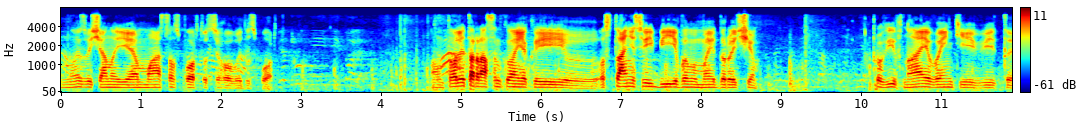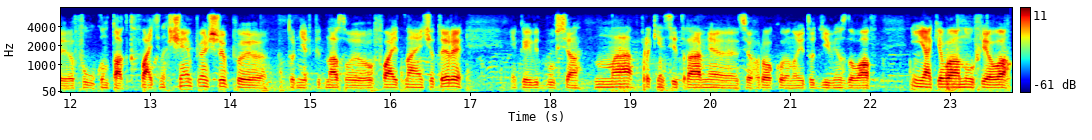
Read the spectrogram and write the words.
Ну і, звичайно, є майстром спорту цього виду спорту. Анатолій Тарасенко, який е, останній свій бій в ММА, до речі, провів на івенті від е, Full Contact Fighting Championship, е, турнір під назвою Fight Night 4, який відбувся наприкінці травня цього року. Ну і тоді він здавав Яківа Ануфрієва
